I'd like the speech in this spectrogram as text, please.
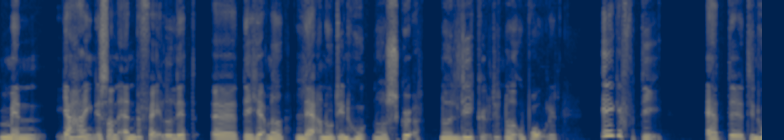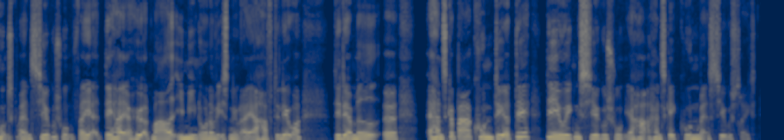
Men jeg har egentlig sådan anbefalet lidt øh, det her med, lær nu din hund noget skørt, noget ligegyldigt, noget ubrugeligt. Ikke fordi, at øh, din hund skal være en cirkushund, for jeg, det har jeg hørt meget i min undervisning, når jeg har haft elever. Det der med, øh, han skal bare kunne det og det. Det er jo ikke en cirkushund, jeg har. Han skal ikke kunne en masse cirkustricks. Det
